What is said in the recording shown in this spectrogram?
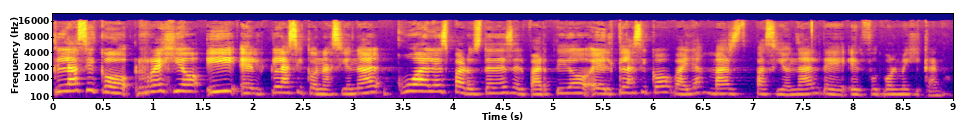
Clásico regio y el clásico nacional. ¿Cuál es para ustedes el partido, el clásico, vaya, más pasional del fútbol mexicano?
